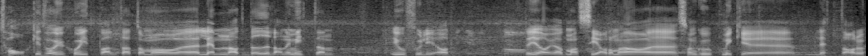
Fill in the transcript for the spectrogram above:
Taket var ju skitballt att de har eh, lämnat bilarna i mitten ofullerad. Det gör ju att man ser de här eh, som går upp mycket eh, lättare då.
